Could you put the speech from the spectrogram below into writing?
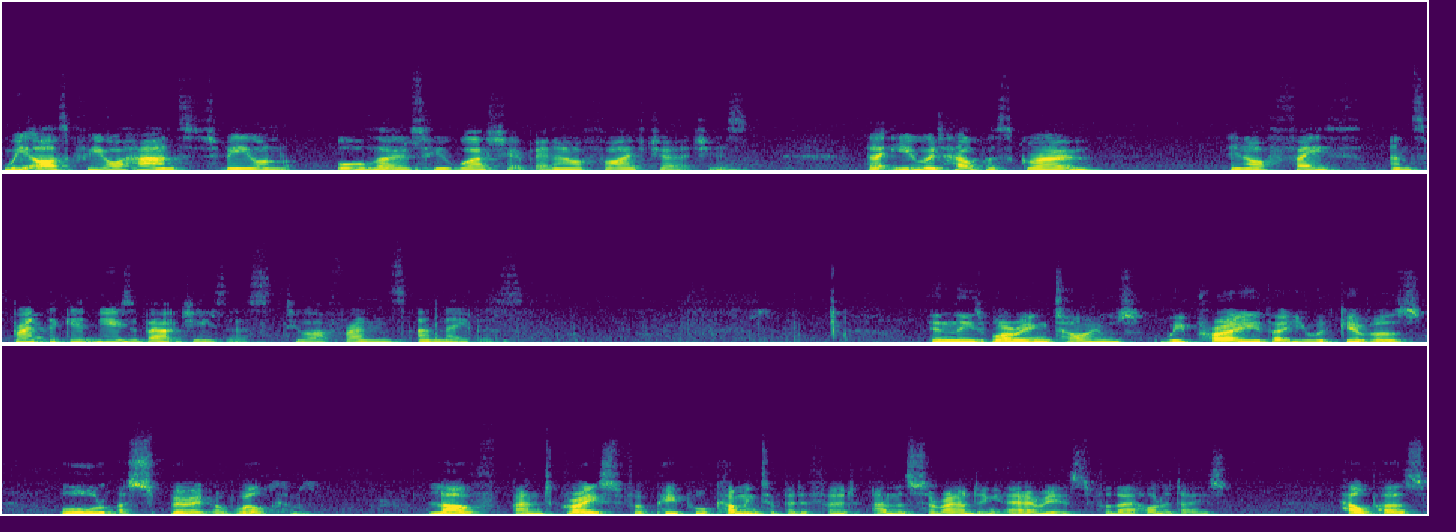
We ask for your hand to be on all those who worship in our five churches, mm. that you would help us grow in our faith and spread the good news about Jesus to our friends and neighbours. In these worrying times, we pray that you would give us all a spirit of welcome, love and grace for people coming to Bideford and the surrounding areas for their holidays. Help us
